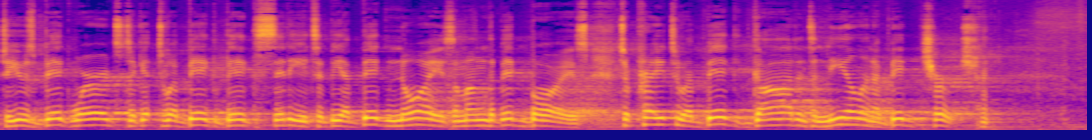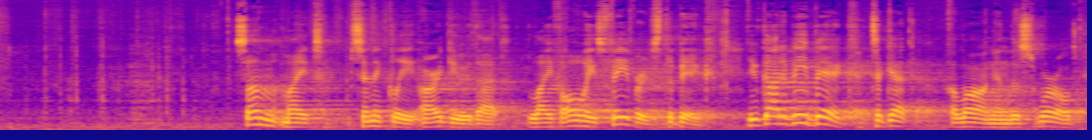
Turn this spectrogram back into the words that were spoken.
to use big words to get to a big, big city, to be a big noise among the big boys, to pray to a big God and to kneel in a big church. Some might cynically argue that life always favors the big. You've got to be big to get along in this world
